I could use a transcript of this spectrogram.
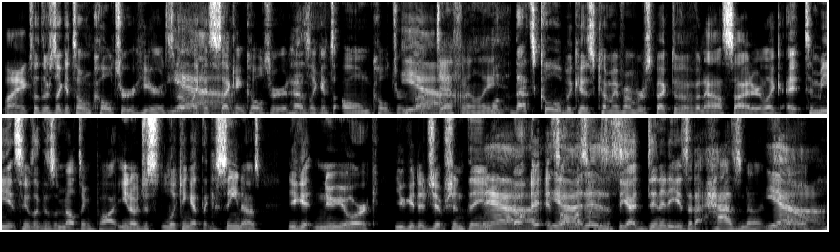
like so there's like its own culture here. It's not like a second culture. It has like its own culture. and vibe. Yeah. Definitely. Well, that's cool because coming from a perspective of an outsider, like it, to me, it seems like there's a melting pot. You know, just looking at the casinos, you get New York, you get Egyptian theme. Yeah, No, it- it's yeah, almost it like is. the identity is that it has none. you know? yeah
